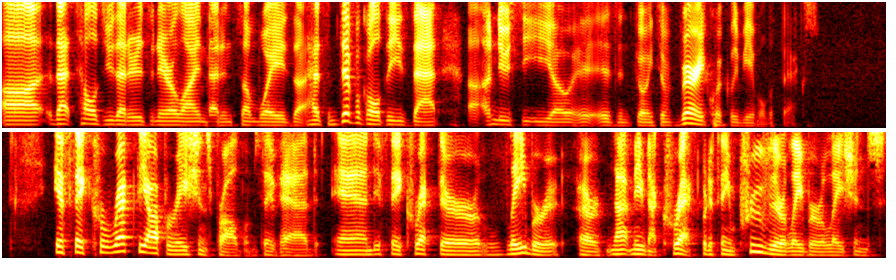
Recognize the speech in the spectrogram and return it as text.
uh, that tells you that it is an airline that, in some ways, uh, has some difficulties that uh, a new CEO isn't going to very quickly be able to fix. If they correct the operations problems they've had, and if they correct their labor, or not maybe not correct, but if they improve their labor relations,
